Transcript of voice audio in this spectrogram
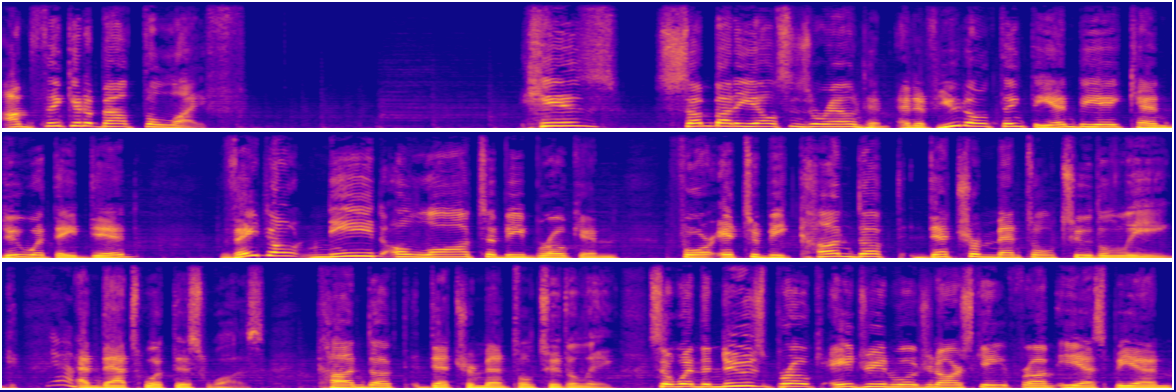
I'm thinking about the life. His, somebody else's around him. And if you don't think the NBA can do what they did, they don't need a law to be broken for it to be conduct detrimental to the league. Yeah. And that's what this was. Conduct detrimental to the league. So when the news broke, Adrian Wojnarowski from ESPN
